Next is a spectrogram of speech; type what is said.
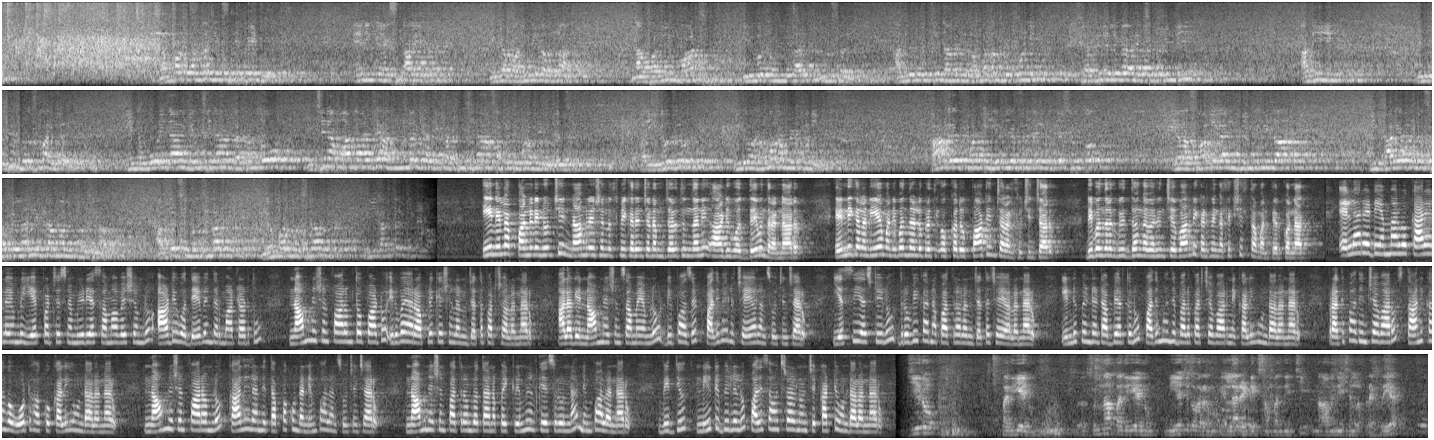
గంపకు అంతా ఎక్స్ అయిపోయింది నేను ఇంకా ఎక్స్ కాలేదు. ఇంకా పని మీద ఉన్నా. నా పని మార్చ్ ఇరవై తొమ్మిది తారీఖు చూస్తుంది అందు గురించి నా మీద నమ్మకం పెట్టుకోండి. షబీల్ గారు చెప్పింది. అది ఎట్టి పురుషులు అవుతుంది నేను ఓడినా గెలిచినా గతంలో ఇచ్చిన మాట అంటే అందరికీ అది కట్టించిన సంగతి కూడా మీకు తెలుసు. మరి ఈరోజు మీరు నమ్మకం పెట్టుకొని కాంగ్రెస్ పార్టీ ఏం చేస్తుందనే ఉద్దేశంతో ఇలా స్వామి గారి బిల్లు మీద ఈ కార్యవర్గ సభ్యులన్నీ గ్రామాల నుంచి వచ్చినారు. అధ్యక్షులు వచ్చినారు మెంబర్లు వచ్చినారు ఈ నెల పన్నెండు నుంచి నామినేషన్లు స్వీకరించడం జరుగుతుందని ఆర్డీఓ దేవేందర్ అన్నారు. ఎన్నికల నియమ నిబంధనలు ప్రతి ఒక్కరూ పాటించాలని సూచించారు. నిబంధనలకు విరుద్ధంగా వ్యవహరించే వారిని కఠినంగా శిక్షిస్తామని పేర్కొన్నారు. ఎల్లారెడ్డి ఎంఆర్ఓ కార్యాలయంలో ఏర్పాటు చేసిన మీడియా సమావేశంలో ఆర్డీఓ దేవేందర్ మాట్లాడుతూ నామినేషన్ ఫారంతో పాటు ఇరవై ఆరు అప్లికేషన్లను జతపరచాలన్నారు. అలాగే నామినేషన్ సమయంలో డిపాజిట్ పదివేలు చేయాలని సూచించారు. ఎస్సీ ఎస్టీలు ధృవీకరణ పత్రాలను జత చేయాలన్నారు. ఇండిపెండెంట్ అభ్యర్థులు పది మంది బలపరిచే వారిని కలిగి ఉండాలన్నారు. ప్రతిపాదించేవారు స్థానికంగా ఓటు హక్కు కలిగి ఉండాలన్నారు. నామినేషన్ ఫారంలో ఖాళీలన్నీ తప్పకుండా నింపాలని సూచించారు. నామినేషన్ పత్రంలో తనపై క్రిమినల్ కేసులున్నా నింపాలన్నారు. విద్యుత్ నీటి బిల్లులు పది సంవత్సరాల నుంచి కట్టి ఉండాలన్నారు. జీరో పదిహేను సున్నా పదిహేను నియోజకవర్గం ఎల్లారెడ్డికి సంబంధించి నామినేషన్ల ప్రక్రియ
